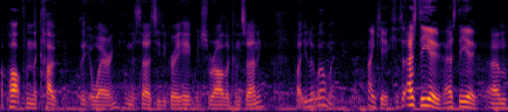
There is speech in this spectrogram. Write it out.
Apart from the coat that you're wearing in the 30 degree heat, which is rather concerning, but you look well, mate. Thank you. As do you, as do you. Um,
